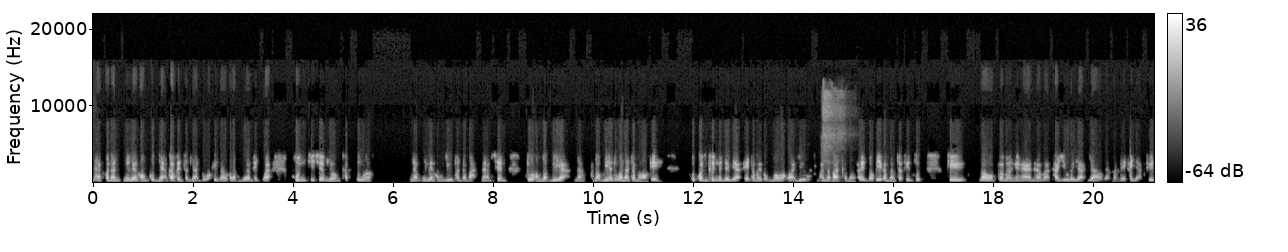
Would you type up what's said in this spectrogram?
นะครับเพราะนั้นในเรื่องของกลุ่มเนี้ยก็เป็นสัญญาณบวกที่เรากำลังเริ่มเห็นว่าหุ้นที่เชื่อมโยงกับตัวนะครับในเรื่องของยูพันธบัตรนะครับ เช่นตัวของดอกเบี้ยนะดอกเบี้ยทุกคนอาจจะมองเอ๊ะทุกคนขึ้นกันเยอะแยะเอ๊ะทำไมผมมาบอกว่ายูพันธบัตรกำลังเอ้ดอกเบี้ยกำลังจะสิ้นสุด คือเราประเมินง่ายๆนะครับ ว่าถ้ายูระยะยาวเนี่ยมันไม่ขยับขึ้น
